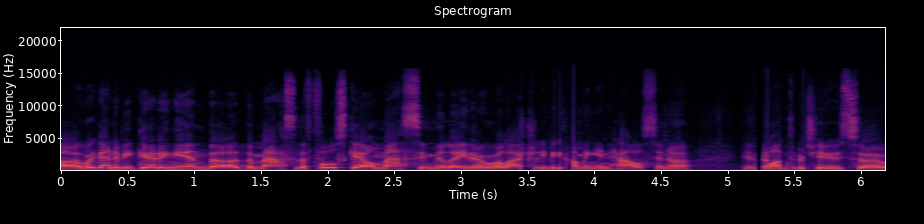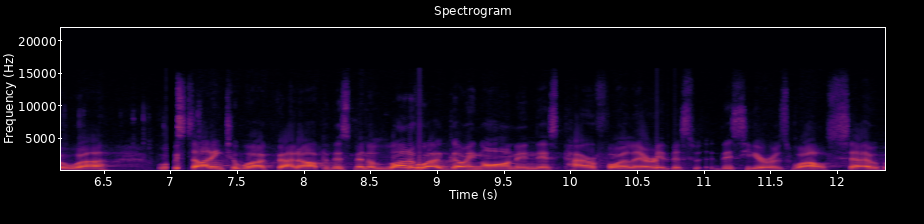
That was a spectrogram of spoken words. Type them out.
Uh, we're going to be getting in the, the mass, the full-scale mass simulator will actually be coming in-house in a, in a month or two, so uh, we're starting to work that up. But there's been a lot of work going on in this parafoil area this, this year as well. So,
